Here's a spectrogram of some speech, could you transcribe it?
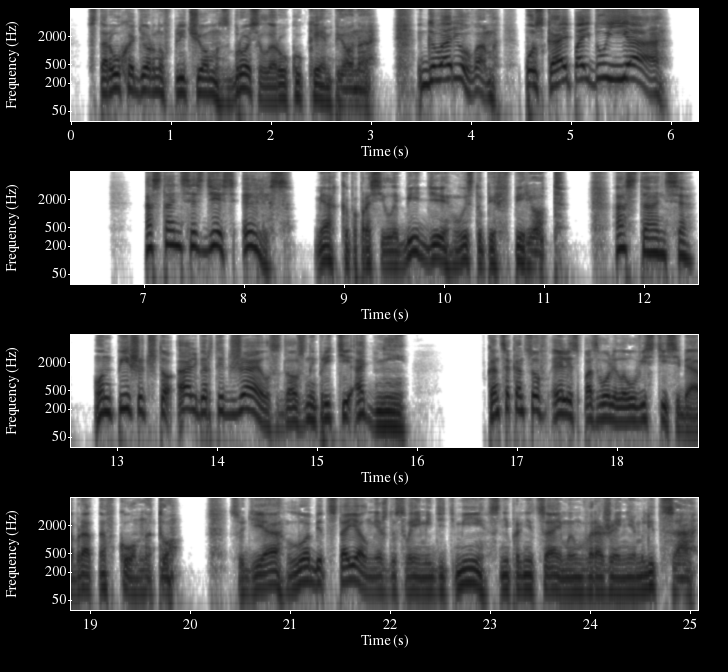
— старуха, дернув плечом, сбросила руку Кэмпиона. «Говорю вам, пускай пойду я». «Останься здесь, Элис», — мягко попросила Бидди, выступив вперед. «Останься. Он пишет, что Альберт и Джайлз должны прийти одни». В конце концов, Элис позволила увести себя обратно в комнату. Судья Лоббит стоял между своими детьми с непроницаемым выражением лица.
